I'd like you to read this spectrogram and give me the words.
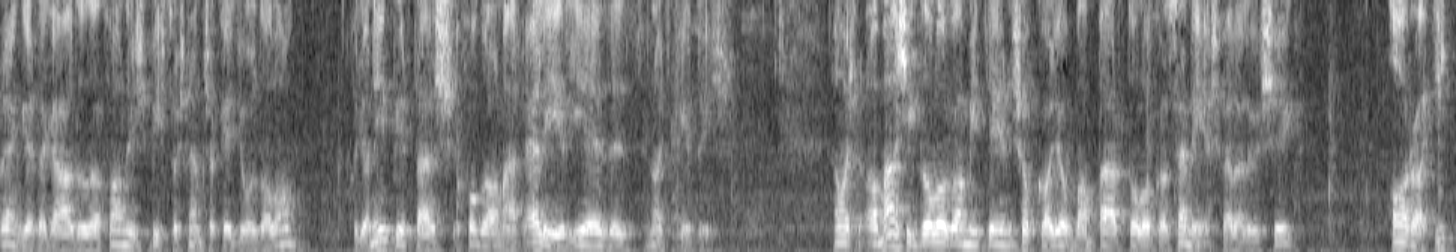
rengeteg áldozat van, és biztos nem csak egy oldalon, hogy a népírtás fogalmát elérje, ez, ez nagy kérdés. Na most a másik dolog, amit én sokkal jobban pártolok, a személyes felelősség. Arra itt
